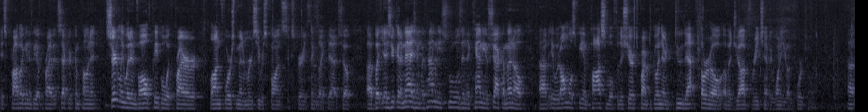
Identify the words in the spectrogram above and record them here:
It's probably gonna be a private sector component. Certainly would involve people with prior law enforcement, emergency response experience, things like that. So, uh, but as you can imagine, with how many schools in the county of Sacramento, uh, it would almost be impossible for the sheriff's department to go in there and do that thorough of a job for each and every one of you, unfortunately. Uh,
